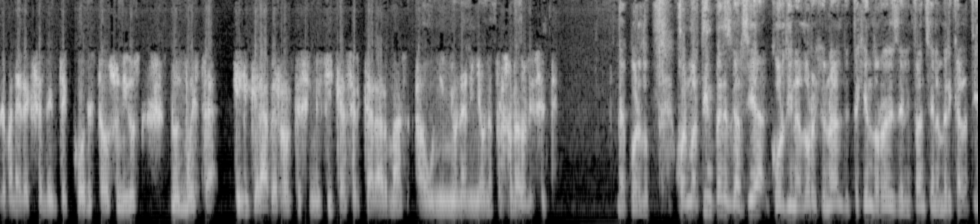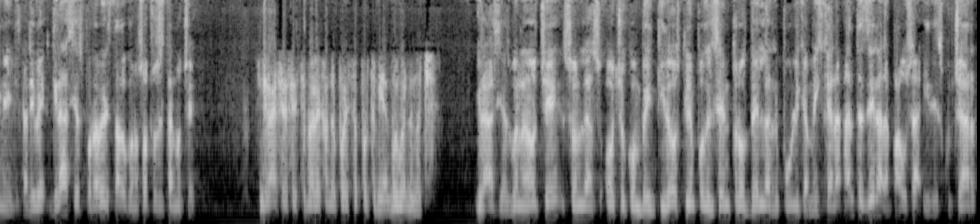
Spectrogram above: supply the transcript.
de manera excelente con Estados Unidos nos muestra el grave error que significa acercar armas a un niño, una niña, una persona adolescente. De acuerdo. Juan Martín Pérez García, coordinador regional de Tejiendo Redes de la Infancia en América Latina y el Caribe. Gracias por haber estado con nosotros esta noche. Gracias, estimado Alejandro, por esta oportunidad. Muy buenas noches. Gracias, buenas noches. Son las ocho con veintidós, tiempo del centro de la República Mexicana. Antes de ir a la pausa y de escuchar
